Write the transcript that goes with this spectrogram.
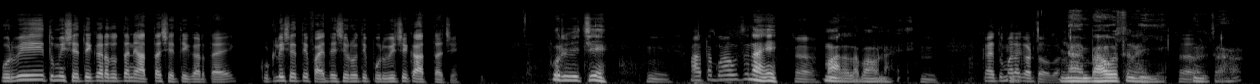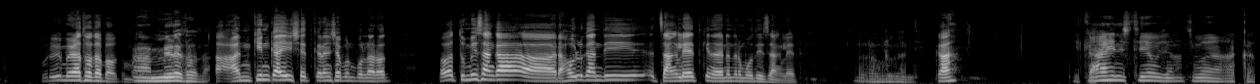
पूर्वी तुम्ही शेती करत होता आणि आता शेती करताय. कुठली शेती फायदेशीर होती पूर्वीची का आत्ताची? पूर्वीची? आता भावच नाही. हं. मालाला भाव नाही. काय तुम्हाला करतो नाही भावच नाही. कोणता पूर्वी मिळत होता भाव तुम्हाला? हा, मिळत होता. आणखीन काही शेतकऱ्यांशी आपण बोलणार आहोत. बाबा तुम्ही सांगा अं, राहुल गांधी चांगले आहेत की नरेंद्र मोदी चांगले आहेत? राहुल गांधी. का? ते काय नुसते योजनाच आकार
